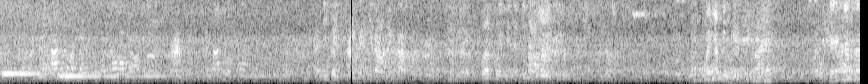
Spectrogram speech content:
คือ พักหัวหัวโล่งเหรอพักหัวโล่ง อันนี้ไปครับนักกีฬาหน่อยครับ เปิดเปิดเห็นนักกีฬาเลยไม่งั้นไม่เห็นใช่ไหมโอเคครับได้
